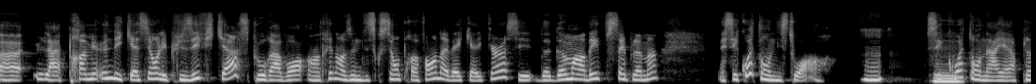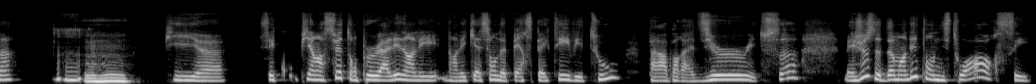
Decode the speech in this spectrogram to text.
Euh, la première, une des questions les plus efficaces pour avoir entré dans une discussion profonde avec quelqu'un, c'est de demander tout simplement, mais c'est quoi ton histoire? Mm. C'est Mm. quoi ton arrière-plan? Mhm. Puis, euh, puis ensuite, on peut aller dans les, dans les questions de perspective et tout, par rapport à Dieu et tout ça. Mais juste de demander ton histoire, c'est,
